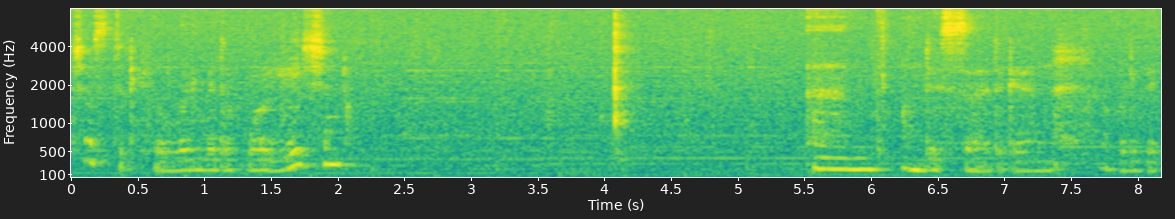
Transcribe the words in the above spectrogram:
just to give a little bit of variation. And on this side again a little bit.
